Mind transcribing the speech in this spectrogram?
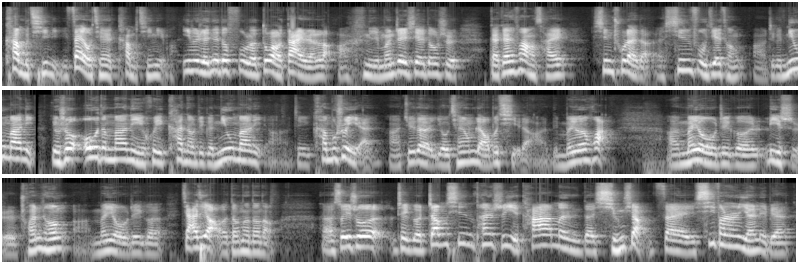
看不起你，你再有钱也看不起你嘛，因为人家都富了多少代人了啊，你们这些都是改革开放才新出来的新富阶层啊，这个 new money，有时候 old money 会看到这个 new money 啊，这个看不顺眼啊，觉得有钱有了不起的啊，没文化啊，没有这个历史传承啊，没有这个家教等等等等。呃，所以说这个张欣、潘石屹他们的形象在西方人眼里边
